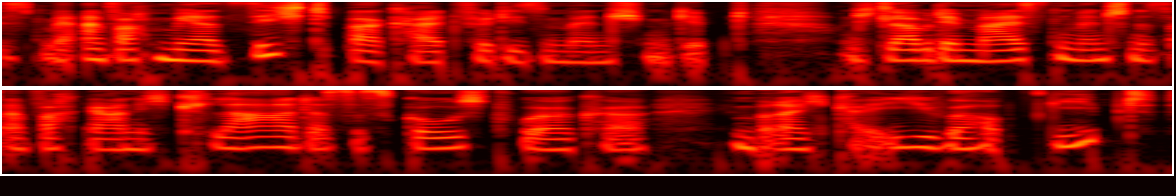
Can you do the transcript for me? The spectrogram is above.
es mir einfach mehr Sichtbarkeit für diese Menschen gibt. Und ich glaube, den meisten Menschen ist einfach gar nicht klar, dass es Ghostworker im Bereich KI überhaupt gibt.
